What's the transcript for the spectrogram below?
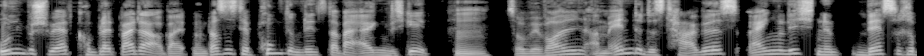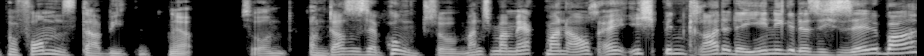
unbeschwert komplett weiterarbeiten. Und das ist der Punkt, um den es dabei eigentlich geht. Hm. So, wir wollen am Ende des Tages eigentlich eine bessere Performance darbieten. Ja. So, und, und das ist der Punkt. So, manchmal merkt man auch, ey, ich bin gerade derjenige, der sich selber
